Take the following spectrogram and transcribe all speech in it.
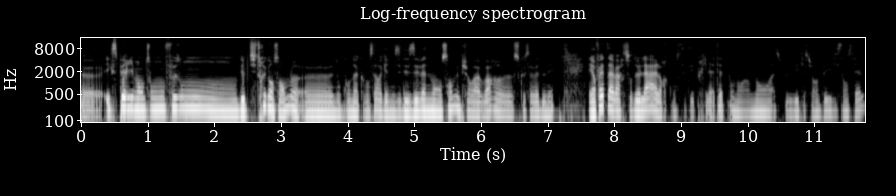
euh, expérimentons, faisons des petits trucs ensemble. Euh, donc on a commencé à organiser des événements ensemble et puis on va voir euh, ce que ça va donner. Et en fait, à partir de là, alors qu'on s'était pris la tête pendant un an à se poser des questions un peu existentielles,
